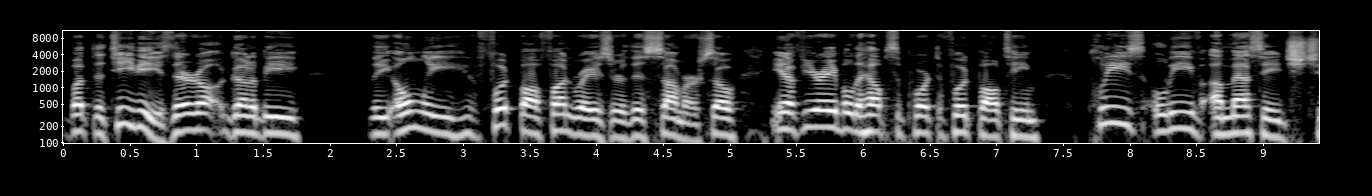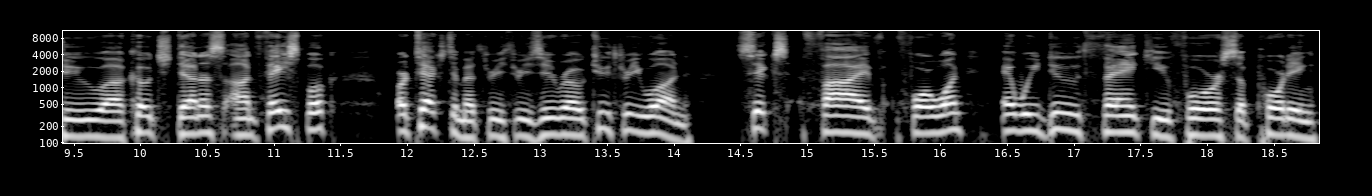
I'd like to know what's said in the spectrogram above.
but the TVs, they're going to be the only football fundraiser this summer. So, you know, if you're able to help support the football team, please leave a message to uh, Coach Dennis on Facebook or text him at 330 231 6541. And we do thank you for supporting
